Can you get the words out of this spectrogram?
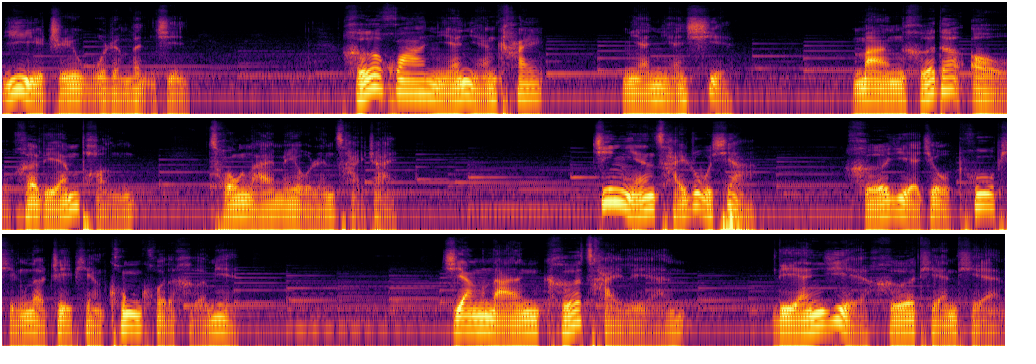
一直无人问津。荷花年年开，年年谢，满河的藕和莲蓬。从来没有人采摘。今年才入夏，荷叶就铺平了这片空阔的河面。江南可采莲，莲叶何田田。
